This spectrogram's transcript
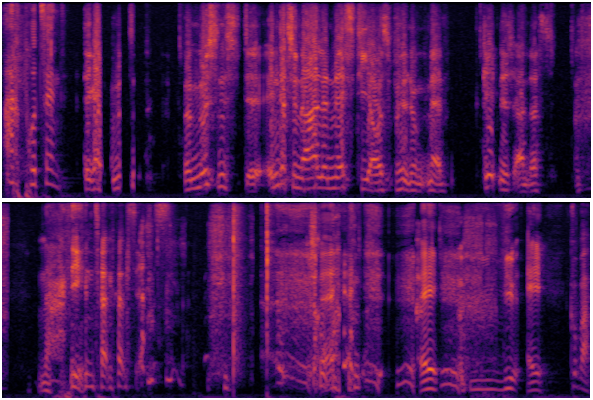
8%. Digga, wir müssen, wir müssen internationale Nesti-Ausbildung nennen. Geht nicht anders. Na, die international. ey, wie, ey, guck mal,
